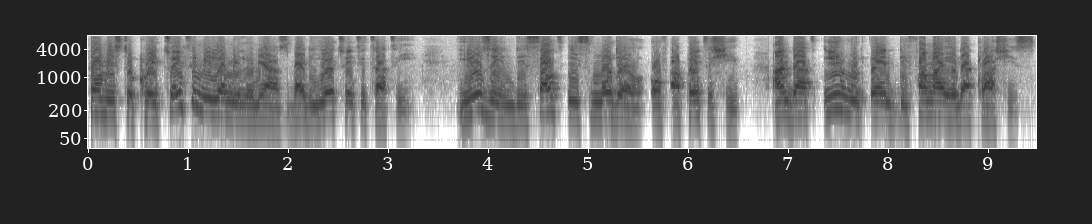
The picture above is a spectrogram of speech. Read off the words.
promised to create 20 million millionaires by the year 2030 using the Southeast model of apprenticeship and that he would end the farmer-herder clashes.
